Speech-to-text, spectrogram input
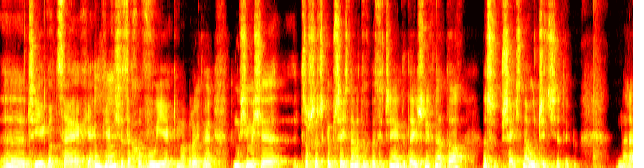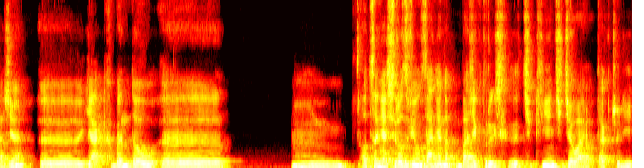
e, czy jego cech, jak, jak się zachowuje, jaki ma projekt, tak? to musimy się troszeczkę przejść nawet w ubezpieczeniach detalicznych na to, znaczy przejść, nauczyć się tego na razie, e, jak będą oceniać rozwiązania, na bazie których ci klienci działają, tak? Czyli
